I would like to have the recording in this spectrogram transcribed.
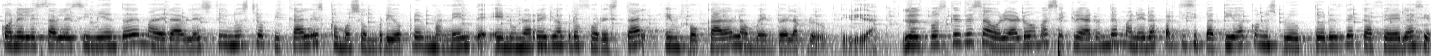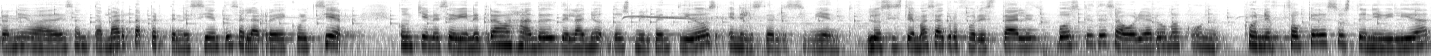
con el establecimiento de maderables finos tropicales como sombrío permanente en un arreglo agroforestal enfocado al aumento de la productividad. Los bosques de sabor y aroma se crearon de manera participativa con los productores de café de la Sierra Nevada de Santa Marta pertenecientes a la red de con quienes se viene trabajando desde el año 2022 en el establecimiento. Los sistemas agroforestales, bosques de sabor y aroma con, con enfoque de sostenibilidad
